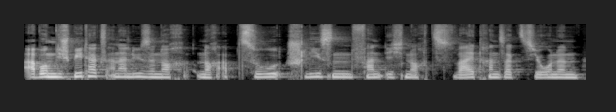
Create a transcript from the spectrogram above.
Aber um die Spieltagsanalyse noch, noch abzuschließen, fand ich noch zwei Transaktionen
